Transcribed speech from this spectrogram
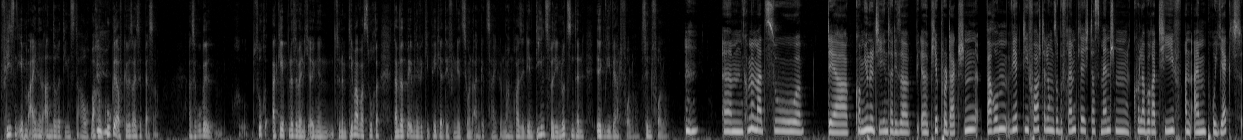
fließen eben ein in andere Dienste auch, machen mhm. Google auf gewisse Weise besser. Also Google Suchergebnisse, wenn ich irgendein, zu einem Thema was suche, dann wird mir eben eine Wikipedia-Definition angezeigt und machen quasi den Dienst für die Nutzenden irgendwie wertvoller, sinnvoller. Mhm. Ähm, kommen wir mal zu der Community hinter dieser äh, Peer Production. Warum wirkt die Vorstellung so befremdlich, dass Menschen kollaborativ an einem Projekt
